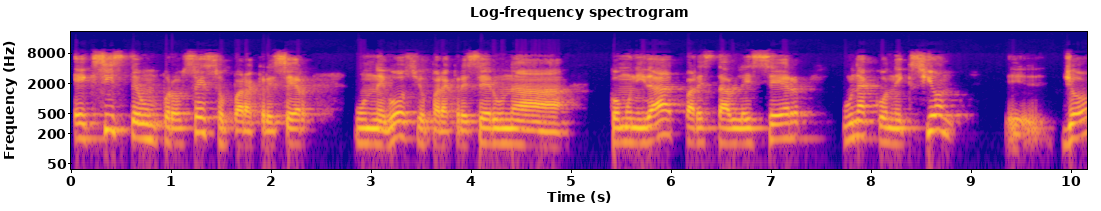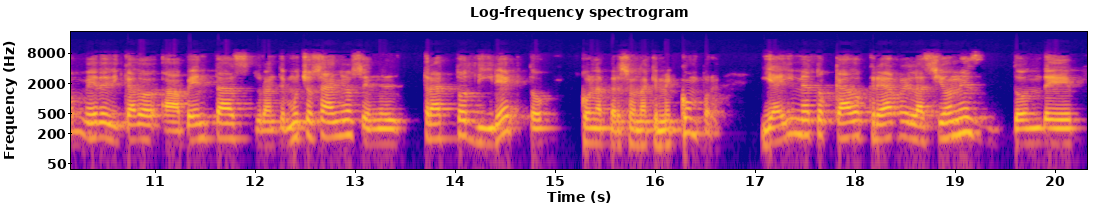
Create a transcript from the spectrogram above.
existe un proceso para crecer un negocio, para crecer una, comunidad, para establecer una conexión. Eh, yo me he dedicado a ventas durante muchos años en el trato directo con la persona que me compra. Y ahí me ha tocado crear relaciones donde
